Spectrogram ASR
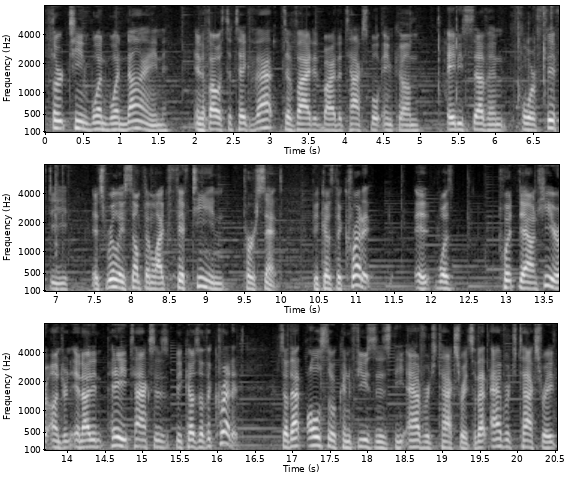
13119. And if I was to take that divided by the taxable income 87,450, it's really something like 15% because the credit it was put down here under and I didn't pay taxes because of the credit. So that also confuses the average tax rate. So that average tax rate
